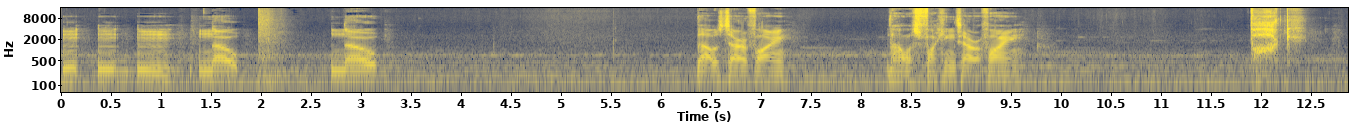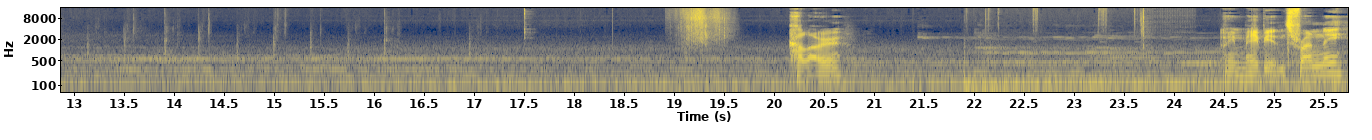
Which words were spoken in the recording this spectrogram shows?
Mm-mm-mm. No. No. That was terrifying. That was fucking terrifying. Fuck. Hello? I mean, maybe it's friendly?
